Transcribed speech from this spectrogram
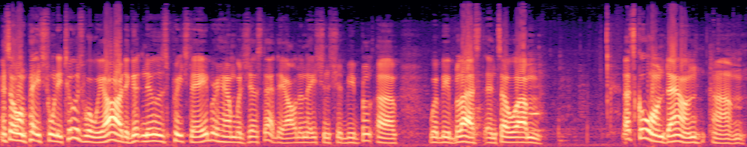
And so on page 22 is where we are. The good news preached to Abraham was just that: that all the nations should be uh, would be blessed. And so um, let's go on down. Um,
